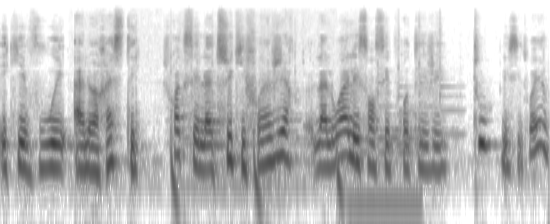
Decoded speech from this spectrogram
et qui est vouée à leur rester. Je crois que c'est là-dessus qu'il faut agir. La loi, elle est censée protéger tous les citoyens.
